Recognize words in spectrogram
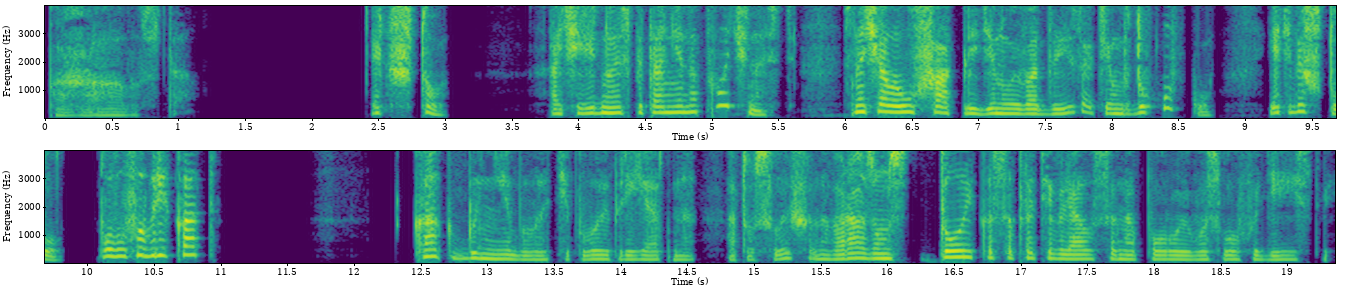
Пожалуйста. Это что? Очередное испытание на прочность? Сначала ушат ледяной воды, затем в духовку. Я тебе что, полуфабрикат? Как бы ни было тепло и приятно от услышанного, разум стойко сопротивлялся напору его слов и действий.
